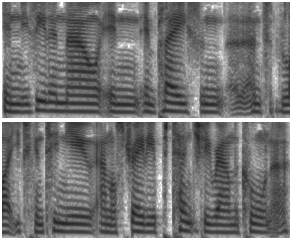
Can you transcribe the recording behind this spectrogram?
in New Zealand now in, in place and, and sort of likely to continue, and Australia potentially around the corner,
